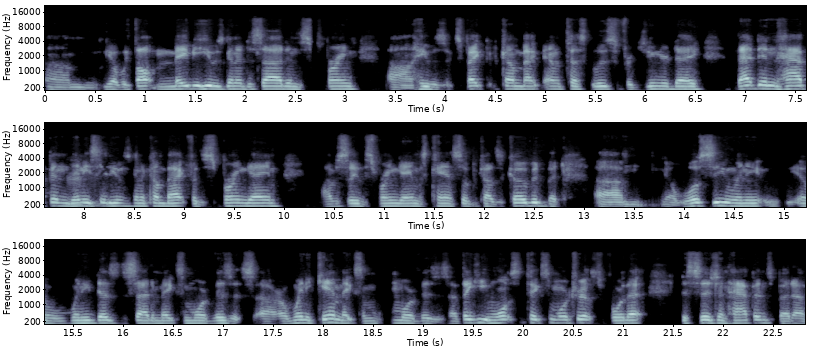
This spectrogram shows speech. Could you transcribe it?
Um, you know, we thought maybe he was going to decide in the spring. Uh, he was expected to come back down to Tuscaloosa for junior day. That didn't happen. Mm-hmm. Then he mm. said he was going to come back for the spring game. Obviously, the spring game was canceled because of COVID, but um, you know we'll see when he you know when he does decide to make some more visits uh, or when he can make some more visits. I think he wants to take some more trips before that decision happens, but uh,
